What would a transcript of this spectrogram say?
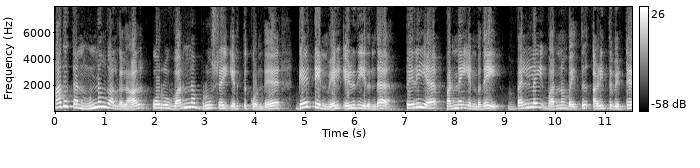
அது தன் முன்னங்கால்களால் ஒரு வர்ண புரூஷை எடுத்துக்கொண்டு கேட்டின் மேல் எழுதியிருந்த பெரிய பண்ணை என்பதை வெள்ளை வர்ணம் வைத்து அழித்துவிட்டு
